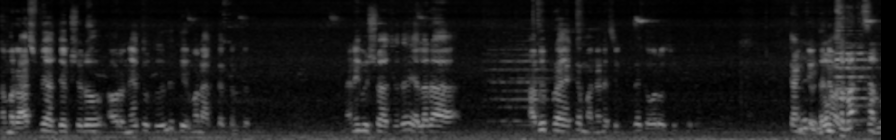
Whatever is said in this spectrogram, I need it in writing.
ನಮ್ಮ ರಾಷ್ಟ್ರೀಯ ಅಧ್ಯಕ್ಷರು ಅವರ ನೇತೃತ್ವದಲ್ಲಿ ತೀರ್ಮಾನ ಆಗ್ತಕ್ಕಂಥದ್ದು. ನನಗೆ ವಿಶ್ವಾಸ ಇದೆ ಎಲ್ಲರ ಅಭಿಪ್ರಾಯಕ್ಕೆ ಮನ್ನಣೆ ಸಿಗ್ತದೆ ಗೌರವ ಸಿಗ್ತದೆ. ಥ್ಯಾಂಕ್ ಯು ಧನ್ಯವಾದ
